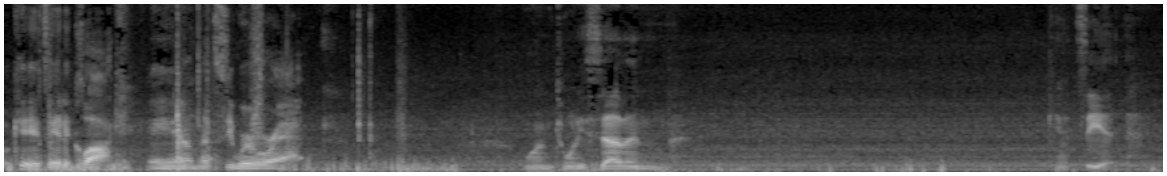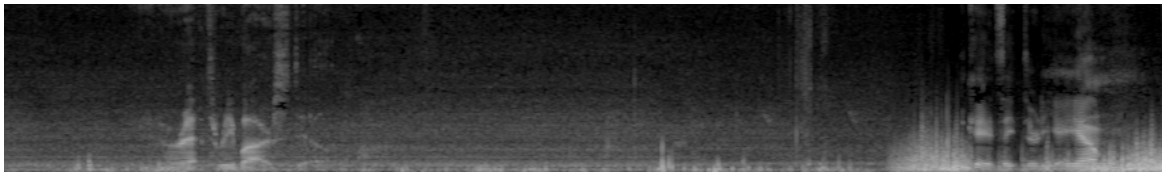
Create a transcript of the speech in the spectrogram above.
Okay, it's 8 o'clock a.m. Let's see where we're at. 127. Can't see it. And we're at three bars still. Okay, it's 8.30 a.m.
